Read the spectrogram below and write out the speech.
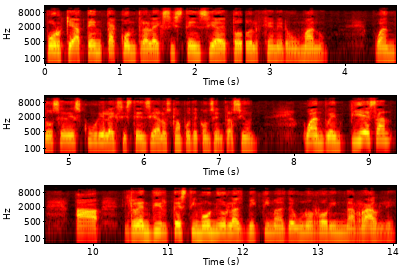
porque atenta contra la existencia de todo el género humano. Cuando se descubre la existencia de los campos de concentración, cuando empiezan a rendir testimonio las víctimas de un horror innarrable,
